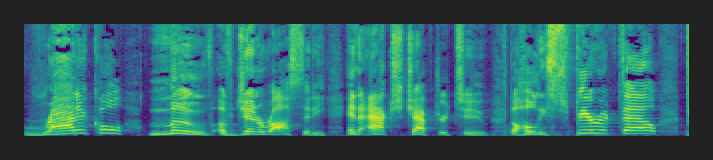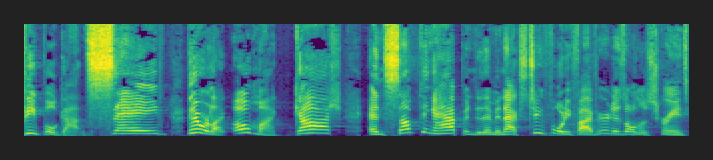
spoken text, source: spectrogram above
radical move of generosity in Acts chapter 2. The Holy Spirit fell, people got saved. They were like, "Oh my gosh." And something happened to them in Acts 2:45. Here it is on the screens.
